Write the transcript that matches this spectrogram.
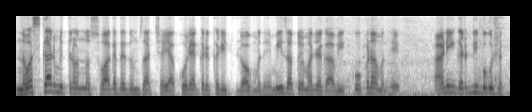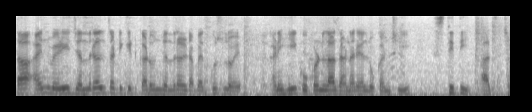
नमस्कार मित्रांनो स्वागत आहे तुमचं आजच्या या कोऱ्या करकरीत ब्लॉगमध्ये मी जातोय माझ्या गावी कोकणामध्ये आणि गर्दी बघू शकता ऐनवेळी जनरलचं तिकीट काढून जनरल डब्यात घुसलोय आणि ही कोकणला जाणाऱ्या लोकांची स्थिती आजची.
